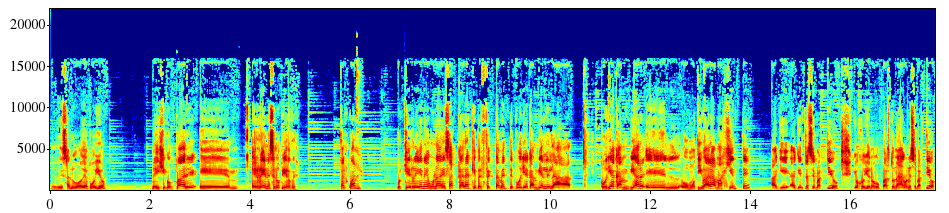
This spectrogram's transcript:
de saludo, de apoyo, le dije, compadre, eh, RN se lo pierde. Tal cual. Porque RN es una de esas caras que perfectamente podría cambiarle la. podría cambiar el, o motivar a más gente a que, a que entre ese partido. Que ojo, yo no comparto nada con ese partido.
